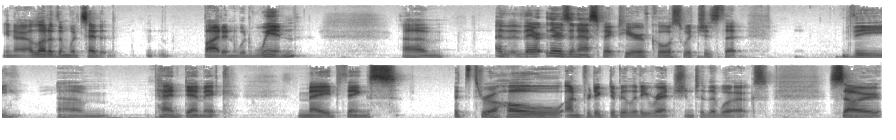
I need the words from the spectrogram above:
you know, a lot of them would say that Biden would win. Um, and there there's an aspect here, of course, which is that the um, pandemic made things it threw a whole unpredictability wrench into the works. So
